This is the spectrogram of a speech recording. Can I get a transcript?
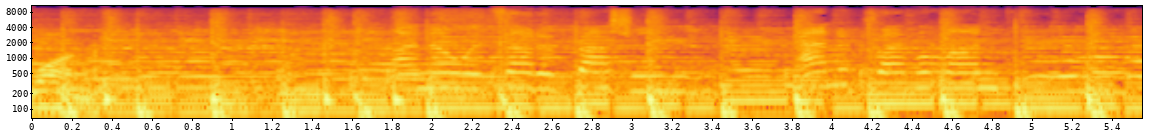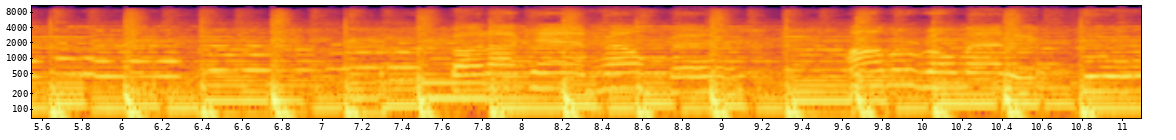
1. I know it's out of fashion and a trifle uncool, but I can't help it. I'm a romantic fool.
